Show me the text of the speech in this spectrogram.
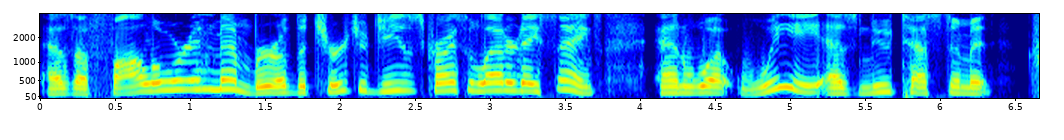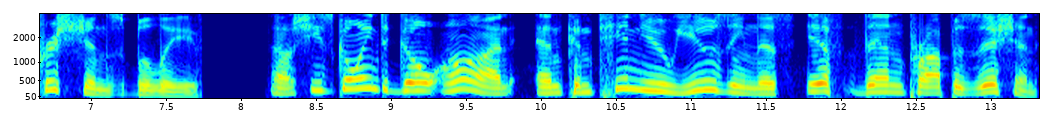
as a follower and member of the Church of Jesus Christ of Latter day Saints and what we as New Testament Christians believe. Now, she's going to go on and continue using this if then proposition.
